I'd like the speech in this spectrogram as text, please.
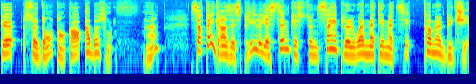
que ce dont ton corps a besoin. Hein? Certains grands esprits là, ils estiment que c'est une simple loi mathématique comme un budget.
